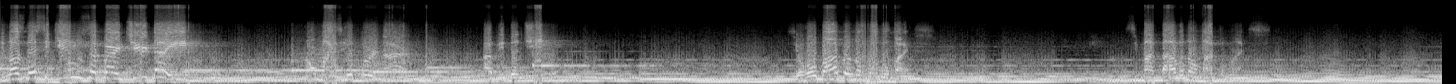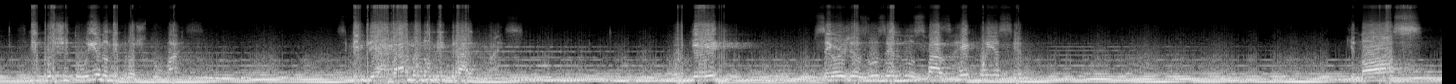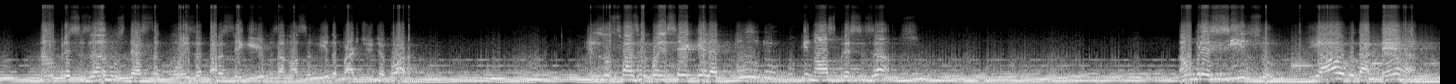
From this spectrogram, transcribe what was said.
E nós decidimos a partir daí não mais retornar à vida antiga. Se eu roubava, eu não roubo mais. Se matava, não mato mais. Prostituía, eu não me prostituo mais. Se me embriagava, eu não me embriago mais. Porque o Senhor Jesus ele nos faz reconhecer que nós não precisamos dessa coisa para seguirmos a nossa vida a partir de agora. Ele nos faz reconhecer que Ele é tudo o que nós precisamos. Não preciso de algo da terra,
